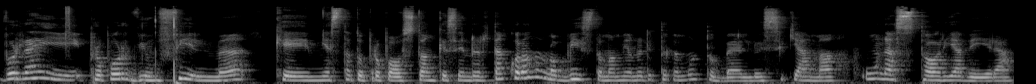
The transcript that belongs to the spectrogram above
Vorrei proporvi un film che mi è stato proposto, anche se in realtà ancora non l'ho visto, ma mi hanno detto che è molto bello e si chiama Una storia vera.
